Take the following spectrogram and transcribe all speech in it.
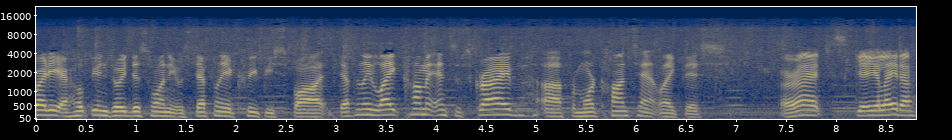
everybody. I hope you enjoyed this one. It was definitely a creepy spot. Definitely like, comment, and subscribe uh, for more content like this. Alright, see you later.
